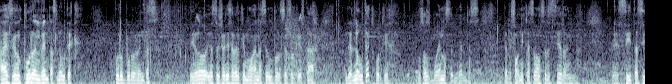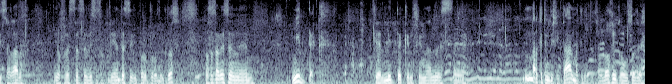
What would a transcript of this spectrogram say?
Hay que son puro en ventas, low-tech, puro, puro ventas. Y yo, yo estoy feliz de ver que Moana hace un proceso que está de low-tech porque nosotros buenos en ventas telefónicas, vamos a decir, en eh, citas y cerrar y ofrecer servicios a clientes y productos. Nosotros también es en, en mid-tech, que el mid-tech en final es eh, marketing digital, marketing tecnológico, uso de, eh,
